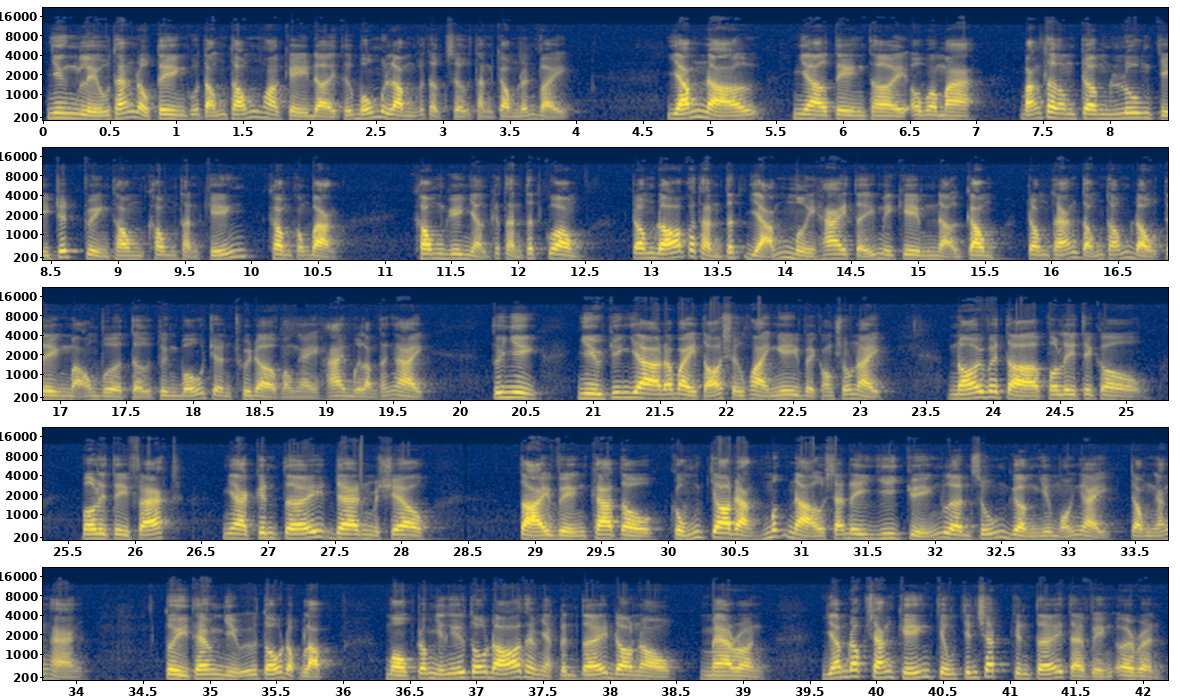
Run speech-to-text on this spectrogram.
Nhưng liệu tháng đầu tiên của Tổng thống Hoa Kỳ đời thứ 45 có thực sự thành công đến vậy? Giảm nợ nhờ tiền thời Obama, bản thân ông Trump luôn chỉ trích truyền thông không thành kiến, không công bằng, không ghi nhận cái thành tích của ông. Trong đó có thành tích giảm 12 tỷ Mỹ Kim nợ công trong tháng tổng thống đầu tiên mà ông vừa tự tuyên bố trên Twitter vào ngày 25 tháng 2. Tuy nhiên, nhiều chuyên gia đã bày tỏ sự hoài nghi về con số này. Nói với tờ Political PolitiFact, nhà kinh tế Dan Michel tại Viện Cato cũng cho rằng mức nợ sẽ đi di chuyển lên xuống gần như mỗi ngày trong ngắn hạn, tùy theo nhiều yếu tố độc lập. Một trong những yếu tố đó theo nhà kinh tế Donald Maron, giám đốc sáng kiến chung chính sách kinh tế tại Viện Urban,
